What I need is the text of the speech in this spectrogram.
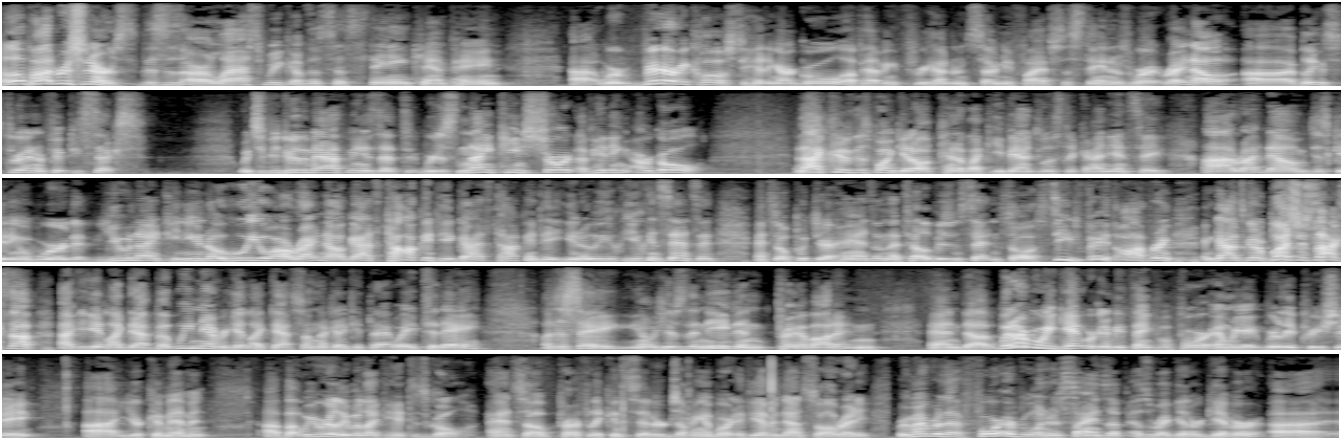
Hello, Podritioners. This is our last week of the Sustain campaign. Uh, we're very close to hitting our goal of having 375 sustainers. We're at, right now, uh, I believe it's 356, which, if you do the math, means that we're just 19 short of hitting our goal. And I could at this point get all kind of like evangelistic on you and say, ah, right now I'm just getting a word that you 19, you know who you are right now. God's talking to you. God's talking to you. You know, you, you can sense it. And so put your hands on the television set and so a seed faith offering and God's going to bless your socks off. I could get like that, but we never get like that. So I'm not going to get that way today. I'll just say, you know, here's the need and pray about it. And, and uh, whatever we get, we're going to be thankful for. And we really appreciate uh, your commitment. Uh, but we really would like to hit this goal. And so perfectly consider jumping on board if you haven't done so already. Remember that for everyone who signs up as a regular giver, uh,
